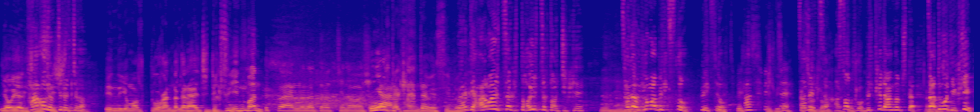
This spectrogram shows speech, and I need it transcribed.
Яв яг. Та гур явж гарч байгаа. Энэ нэг юм олдгоо гандангаар хайж дэгсэн энэ маань. Гэхдээ амнаа өдөр чи нөө шинэ арга тахтай байсан юм байна. Барди 12 цагт 2 цагт орж ирэх юм. Цагаа юма бэлдсэн үү? Бэлдсэн үү? бэлдсэн. За бэлдсэн. Асуудалгүй. Бэлтгэл хангамжтай. За тэгвэл эхлэе.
